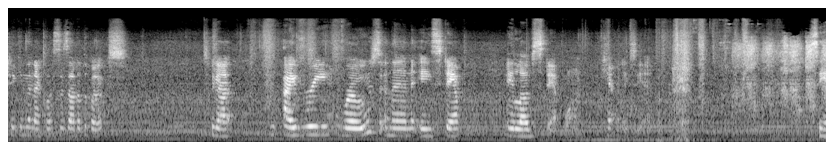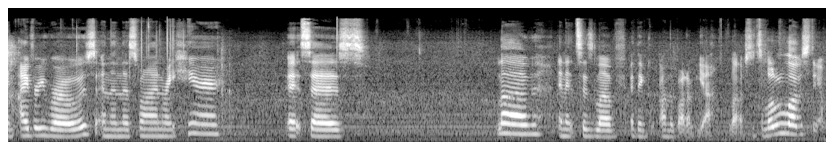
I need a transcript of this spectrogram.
taking the necklaces out of the books. So we got an ivory rose and then a stamp, a love stamp one. Can't really see it. See an ivory rose and then this one right here. It says love and it says love I think on the bottom. Yeah, love. So it's a little love stamp.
